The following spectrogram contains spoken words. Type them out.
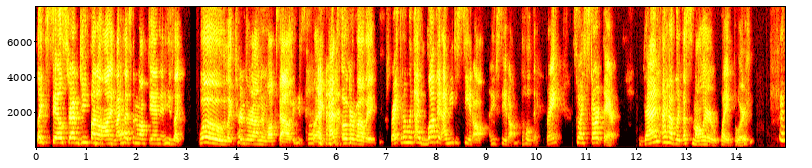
like sales strategy funnel on it. My husband walked in and he's like, whoa, like turns around and walks out. He's like, that's overwhelming. Right. But I'm like, I love it. I need to see it all. I need to see it all, the whole thing. Right. So I start there. Then I have like a smaller whiteboard and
